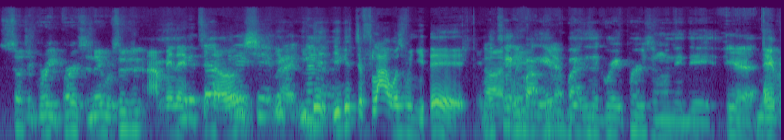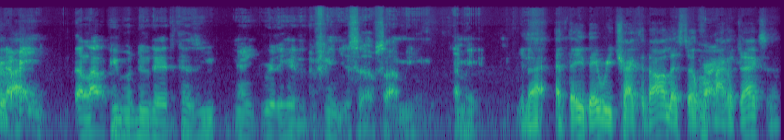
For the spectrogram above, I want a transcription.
such a great person. They were such a. I mean, Nigga, it, you tell know, this shit you, right you get you get your flowers when you're dead. You know, Well, what I mean? technically, Yeah. everybody's a great person when they did. Yeah, Everybody. I mean, a lot of people do that because you, you, know, you really here to defend yourself. So I mean, I mean, you know, they they retracted all that stuff with Right. Michael Jackson.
